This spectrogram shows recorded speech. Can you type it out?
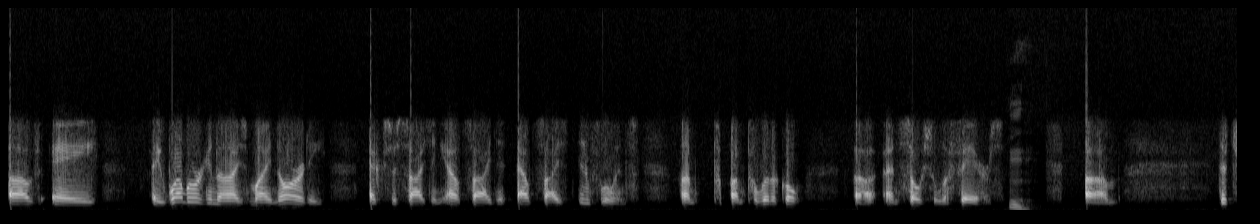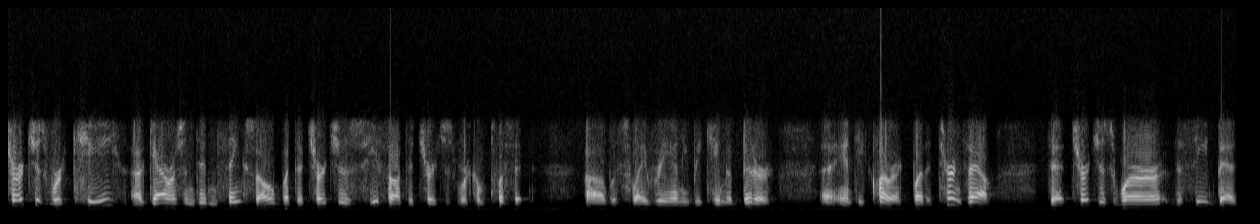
of a, a well organized minority exercising outside, outsized influence on, on political uh, and social affairs. Hmm. Um, the churches were key. Uh, Garrison didn't think so, but the churches, he thought the churches were complicit uh, with slavery, and he became a bitter uh, anti cleric. But it turns out that churches were the seedbed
